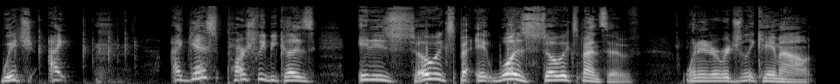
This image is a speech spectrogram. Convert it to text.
which I I guess partially because it is so exp- it was so expensive when it originally came out.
